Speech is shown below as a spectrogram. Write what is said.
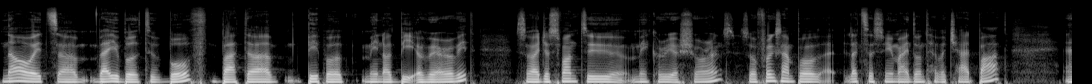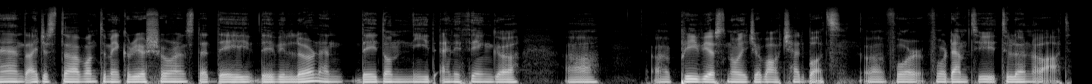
Now it's uh, valuable to both, but uh, people may not be aware of it. So I just want to make a reassurance. So for example, uh, let's assume I don't have a chatbot and I just uh, want to make a reassurance that they, they will learn and they don't need anything uh, previous knowledge about chatbots for, for them to, to learn a lot.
